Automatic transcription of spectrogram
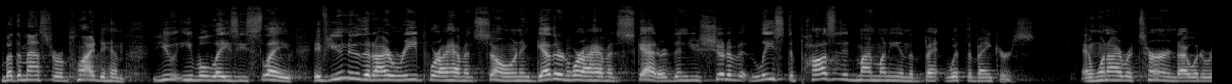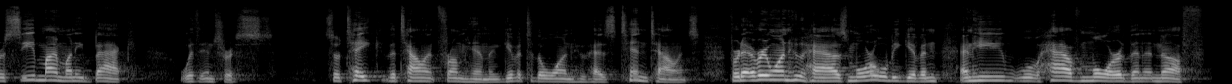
But the master replied to him, You evil, lazy slave, if you knew that I reap where I haven't sown and gathered where I haven't scattered, then you should have at least deposited my money in the ba- with the bankers. And when I returned, I would have received my money back with interest. So take the talent from him and give it to the one who has ten talents. For to everyone who has, more will be given, and he will have more than enough.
